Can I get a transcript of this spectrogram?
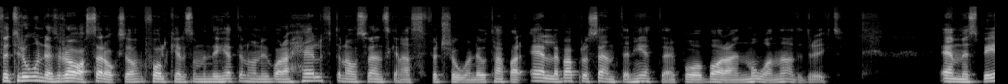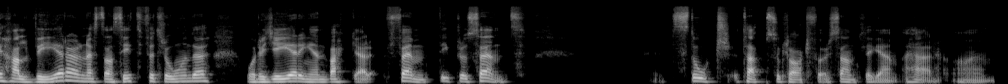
Förtroendet rasar också. Folkhälsomyndigheten har nu bara hälften av svenskarnas förtroende och tappar 11 procentenheter på bara en månad drygt. MSB halverar nästan sitt förtroende och regeringen backar 50 procent. Ett stort tapp såklart för samtliga här. Ehm,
